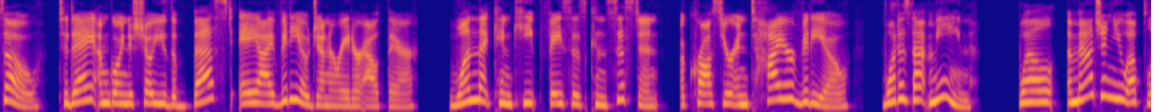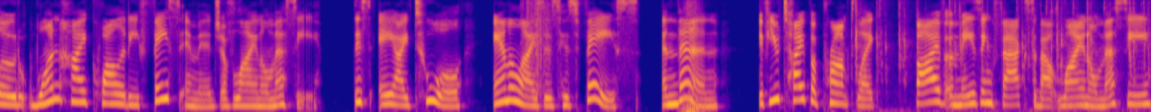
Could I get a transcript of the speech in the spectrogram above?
So, today I'm going to show you the best AI video generator out there, one that can keep faces consistent across your entire video. What does that mean? Well, imagine you upload one high quality face image of Lionel Messi. This AI tool analyzes his face, and then, if you type a prompt like five amazing facts about Lionel Messi,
